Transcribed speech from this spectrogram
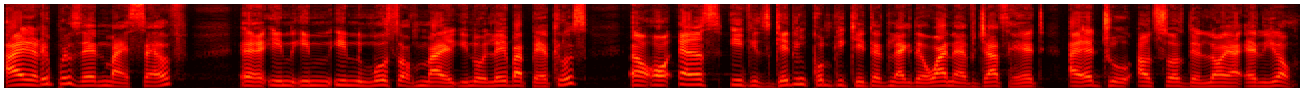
I represent myself uh, in, in, in most of my you know labor battles. Uh, or else, if it's getting complicated like the one I've just had, I had to outsource the lawyer. And know,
